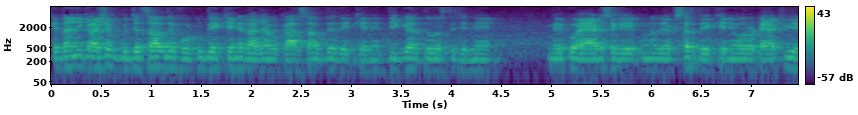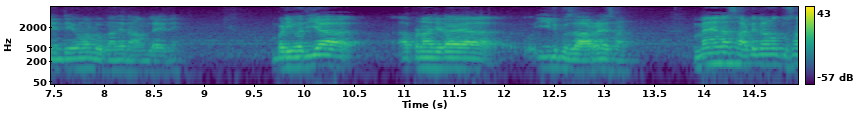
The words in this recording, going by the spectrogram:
ਕਿਦਾਂ ਜੀ, ਕਾਸ਼ਫ ਗੁੱਜਰ ਸਾਹਿਬ ਦੇ ਫੋਟੋ ਦੇਖੇ ਨੇ, ਰਾਜਾ ਵਕਾਰ ਸਾਹਿਬ ਦੇ ਦੇਖੇ ਨੇ, ਦੀਗਰ ਦੋਸਤ ਜਿੰਨੇ ਮੇਰੇ ਕੋਲ ਐਡ ਸੀਗੇ, ਉਹਨਾਂ ਦੇ ਅਕਸਰ ਦੇਖੇ ਨੇ, ਔਰ ਅਟੈਚ ਵੀ ਰਹਿੰਦੇ ਉਹਨਾਂ ਲੋਕਾਂ ਦੇ ਨਾਮ ਲਏ ਨੇ। ਬੜੀ ਵਧੀਆ ਆਪਣਾ ਜਿਹੜਾ ਆ, ਈਦ ਗੁਜ਼ਾਰ ਰਹੇ ਸਨ। ਮੈਂ ਨਾ ਸਾਡੇ ਨਾਲੋਂ ਤੁਸੀਂ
